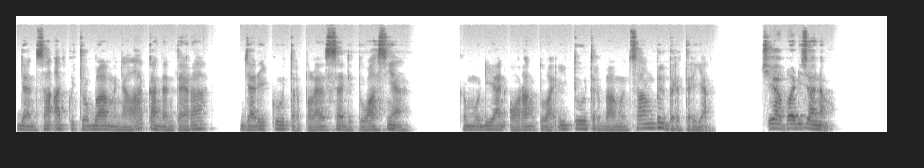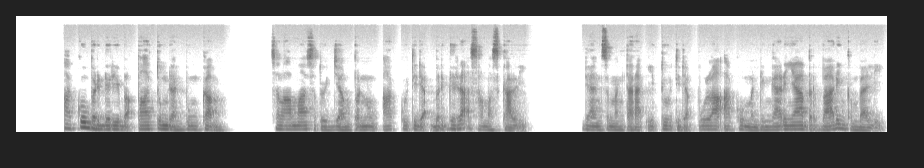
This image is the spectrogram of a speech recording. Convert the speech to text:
Dan saat ku coba menyalakan lentera, jariku terpeleset di tuasnya. Kemudian orang tua itu terbangun sambil berteriak. Siapa di sana? Aku berdiri bak patung dan bungkam. Selama satu jam penuh aku tidak bergerak sama sekali. Dan sementara itu tidak pula aku mendengarnya berbaring kembali.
